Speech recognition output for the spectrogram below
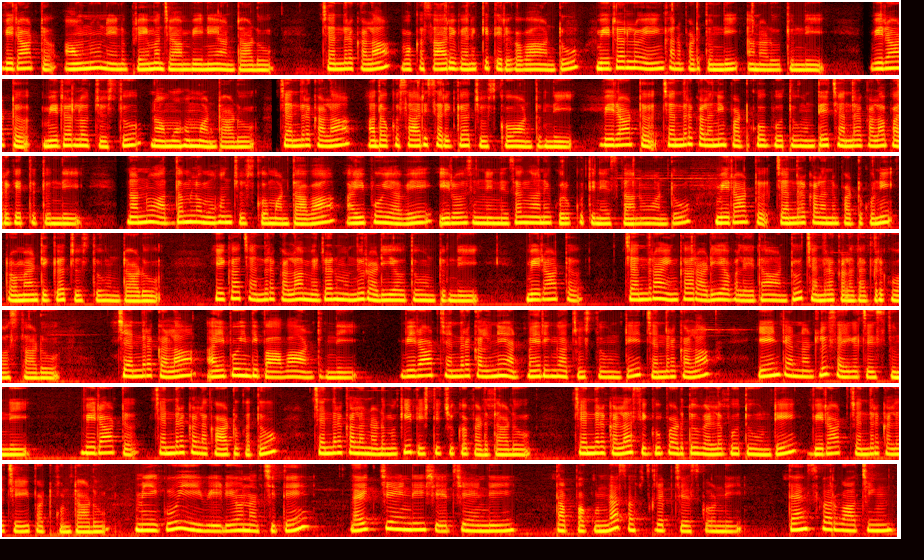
విరాట్ అవును నేను ప్రేమ జాంబీని అంటాడు. చంద్రకళ ఒకసారి వెనక్కి తిరగవా అంటూ మిర్రర్లో ఏం కనపడుతుంది అని అడుగుతుంది. విరాట్ మిర్రర్లో చూస్తూ నా మొహం అంటాడు. చంద్రకళ అదొకసారి సరిగ్గా చూసుకో అంటుంది. విరాట్ చంద్రకళని పట్టుకోబోతూ ఉంటే చంద్రకళ పరిగెత్తుతుంది. నన్ను అద్దంలో మొహం చూసుకోమంటావా? అయిపోయావే. ఈరోజు నేను నిజంగానే కురుకు తినేస్తాను అంటూ విరాట్ చంద్రకళని పట్టుకుని రొమాంటిక్గా చూస్తూ ఉంటాడు. ఇక చంద్రకళ మిర్రర్ ముందు రెడీ అవుతూ ఉంటుంది. విరాట్ చంద్ర ఇంకా రెడీ అవ్వలేదా? అంటూ చంద్రకళ దగ్గరకు వస్తాడు. చంద్రకళ అయిపోయింది బావా అంటుంది. విరాట్ చంద్రకళని అడ్మైరింగ్గా చూస్తూ ఉంటే చంద్రకళ ఏంటన్నట్లు సైగ చేస్తుంది? విరాట్ చంద్రకళ కాటుకతో చంద్రకళ నడుముకి దిష్టి చుక్క పెడతాడు. చంద్రకళ సిగ్గుపడుతూ వెళ్ళబోతూ ఉంటే విరాట్ చంద్రకళ చేయి పట్టుకుంటాడు. మీకు ఈ వీడియో నచ్చితే లైక్ చేయండి షేర్ చేయండి. తప్పకుండా సబ్స్క్రైబ్ చేసుకోండి. Thanks for watching.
